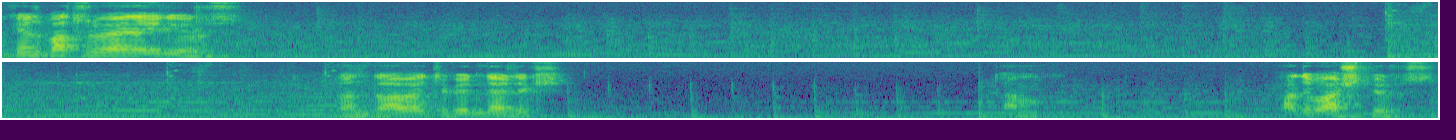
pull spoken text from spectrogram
Bu kez Royale'e geliyoruz. Buradan daveti gönderdik. Tamam. Hadi başlıyoruz.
